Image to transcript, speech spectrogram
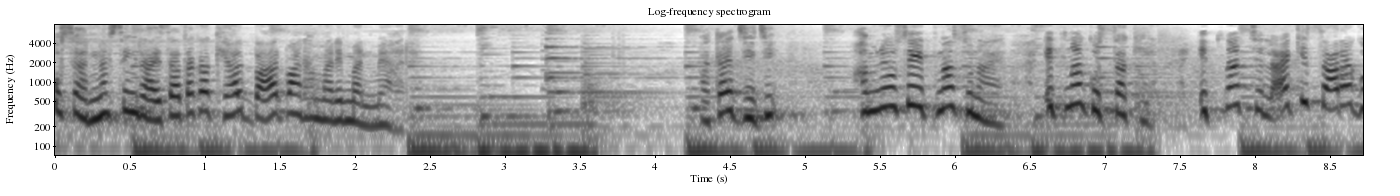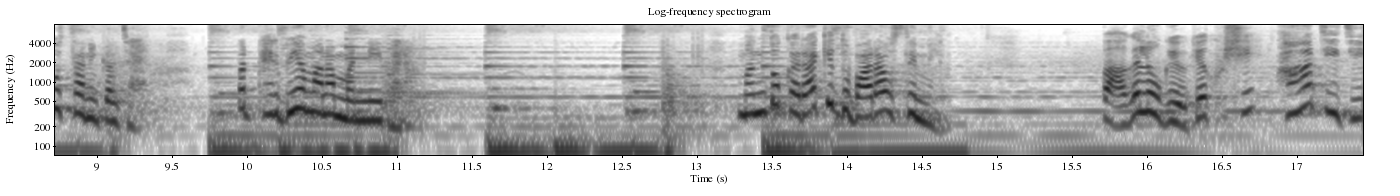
उस अर्नब सिंह रायजादा का ख्याल बार बार हमारे मन में आ रहा है। पता है जीजी हमने उसे इतना सुनाया इतना गुस्सा किया, इतना चिल्लाया कि सारा गुस्सा निकल जाए, पर फिर भी हमारा मन नहीं भरा। मन तो करा कि दोबारा उससे मिले। पागल हो गई हो क्या खुशी? हाँ जीजी।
